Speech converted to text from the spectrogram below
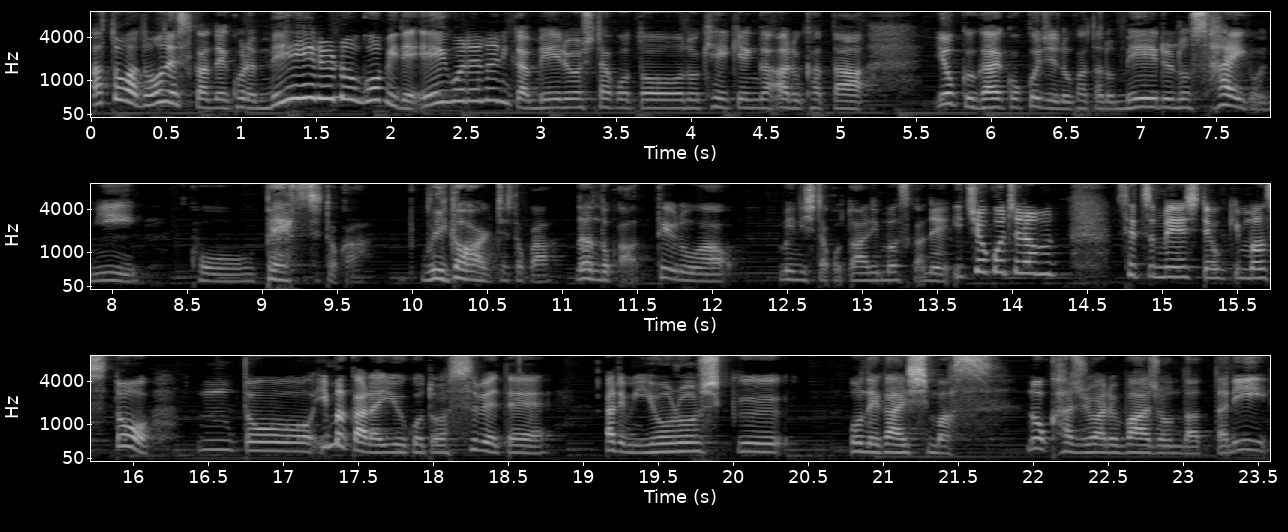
あとはどうですかねこれメールの語尾で英語で何かメールをしたことの経験がある方、よく外国人の方のメールの最後に、こう、best とか、regard とか、何とかっていうのが目にしたことありますかね一応こちらも説明しておきますと、うんと、今から言うことはすべて、ある意味よろしくお願いしますのカジュアルバージョンだったり、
